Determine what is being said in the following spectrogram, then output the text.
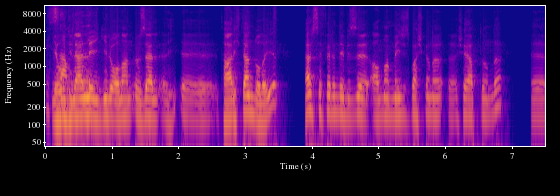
İstanbul'da. Yahudilerle ilgili olan özel e, e, tarihten dolayı her seferinde bizi Alman Meclis Başkanı e, şey yaptığında e,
